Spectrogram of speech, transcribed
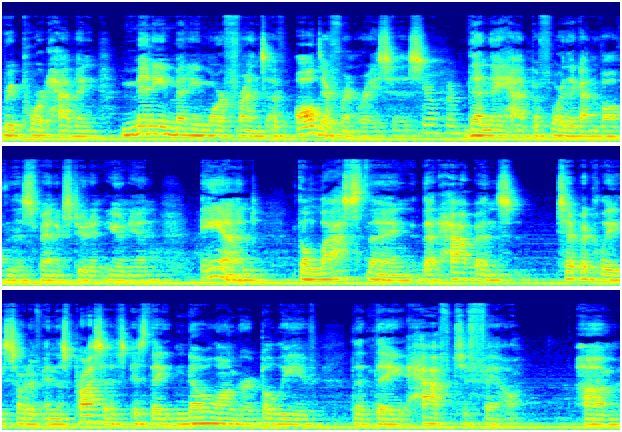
report having many, many more friends of all different races Mhm. than they had before they got involved in the Hispanic Student Union. And the last thing that happens typically sort of in this process is they no longer believe that they have to fail. Um,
